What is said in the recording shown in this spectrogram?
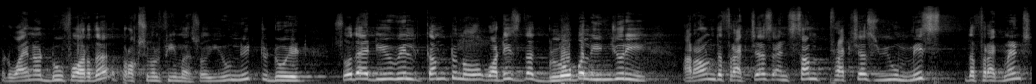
but why not do for the proximal femur? So you need to do it so that you will come to know what is the global injury around the fractures and some fractures you miss the fragments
